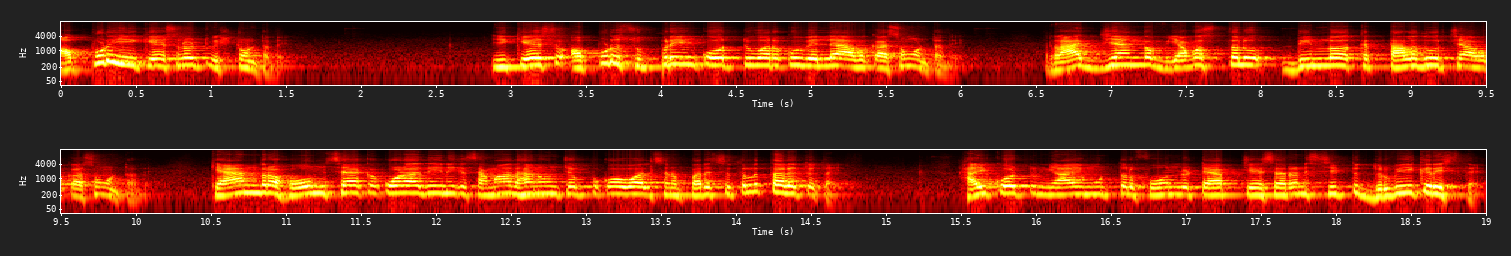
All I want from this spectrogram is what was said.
అప్పుడు ఈ కేసులో ట్విస్ట్ ఉంటుంది. ఈ కేసు అప్పుడు సుప్రీంకోర్టు వరకు వెళ్ళే అవకాశం ఉంటుంది. రాజ్యాంగ వ్యవస్థలు దీనిలో తలదూర్చే అవకాశం ఉంటుంది. కేంద్ర హోంశాఖ కూడా దీనికి సమాధానం చెప్పుకోవాల్సిన పరిస్థితులు తలెత్తుతాయి. హైకోర్టు న్యాయమూర్తులు ఫోన్లు ట్యాప్ చేశారని సిట్ ధృవీకరిస్తాయి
